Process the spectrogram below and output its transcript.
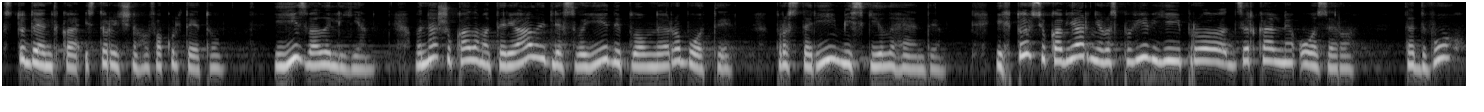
студентка історичного факультету. Її звали Лія. Вона шукала матеріали для своєї дипломної роботи про старі міські легенди. І хтось у кав'ярні розповів їй про дзеркальне озеро та двох,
